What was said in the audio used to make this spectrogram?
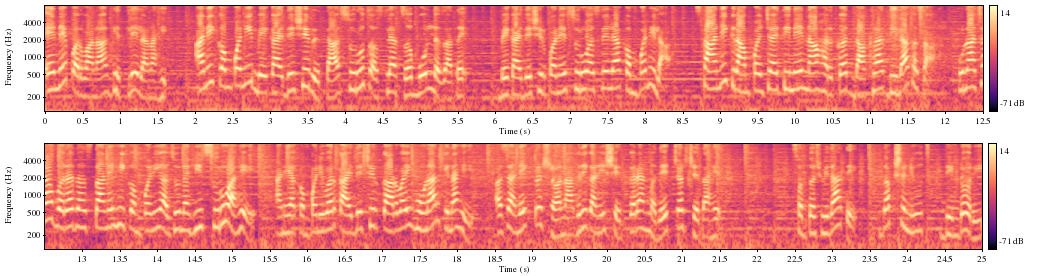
एन ए परवाना घेतलेला नाही आणि कंपनी बेकायदेशीररित्या सुरूच असल्याचं बोललं जात आहे बेकायदेशीरपणे सुरू असलेल्या कंपनीला स्थानिक ग्रामपंचायतीने ना हरकत दाखला दिला कसा? कुणाच्या वरद हस्ताने ही कंपनी अजूनही सुरू आहे? आणि या कंपनीवर कायदेशीर कारवाई होणार की नाही? असे अनेक प्रश्न नागरिक आणि शेतकऱ्यांमध्ये चर्चेत आहेत. संतोष विधाते दक्ष न्यूज दिंडोरी.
